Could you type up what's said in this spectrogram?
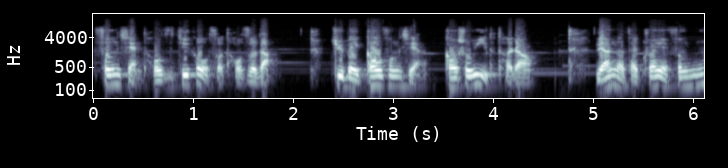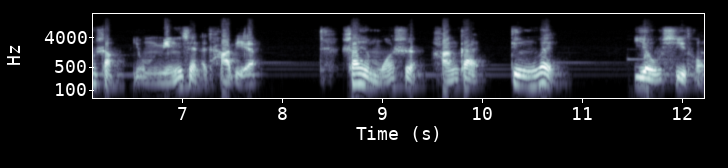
风险投资机构所投资的，具备高风险高收益的特征。两者在专业分工上有明显的差别。商业模式涵盖定位、业务系统、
